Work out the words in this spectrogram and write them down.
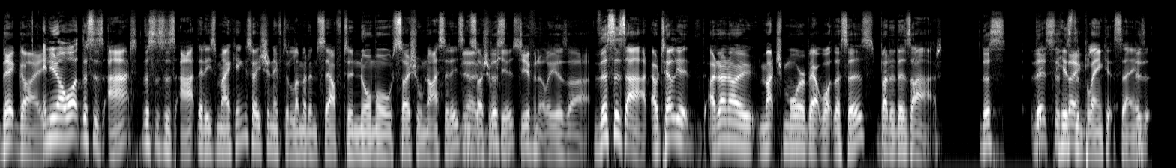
That guy. And you know what? This is art. This is his art that he's making, so he shouldn't have to limit himself to normal social niceties and know, social this cues. definitely is art. this is art. I'll tell you, I don't know much more about what this is, but it is art. This. That's the Here's thing. the blanket scene. Is it,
